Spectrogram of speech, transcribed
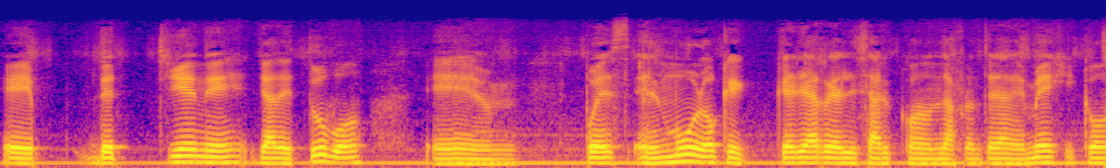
eh, detiene ya detuvo pues el muro que quería realizar con la frontera de México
